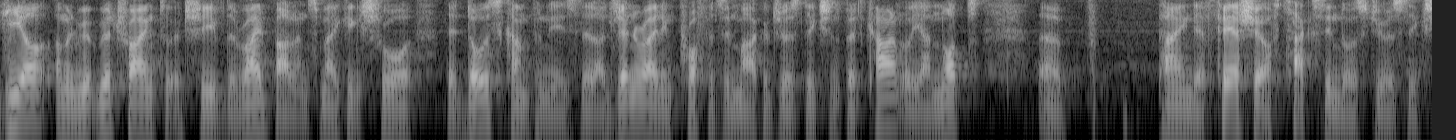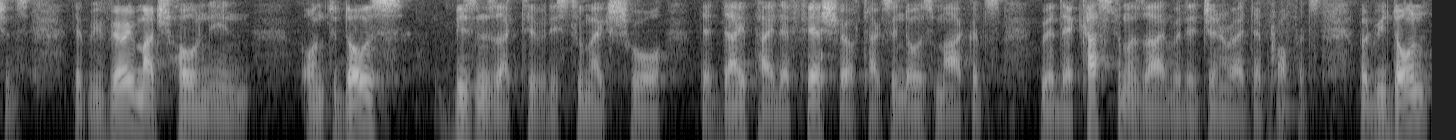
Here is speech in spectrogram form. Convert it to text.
here, I mean, we're trying to achieve the right balance, making sure that those companies that are generating profits in market jurisdictions but currently are not uh, paying their fair share of tax in those jurisdictions, that we very much hone in onto those business activities to make sure that they pay their fair share of tax in those markets where their customers are and where they generate their profits. But we don't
